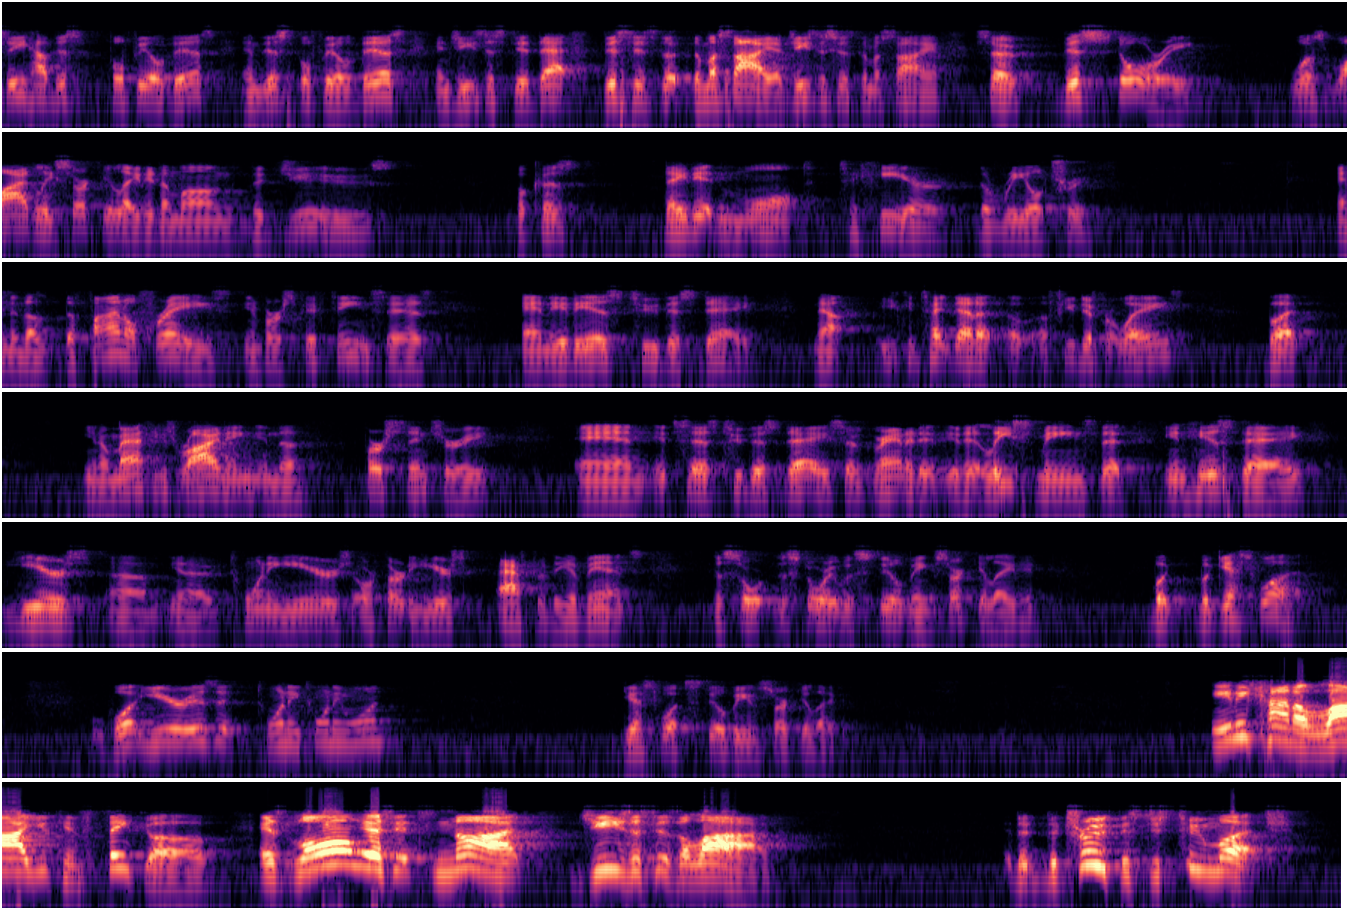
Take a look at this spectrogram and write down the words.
see how this fulfilled this, and this fulfilled this, and Jesus did that. This is the, the Messiah. Jesus is the Messiah. So this story was widely circulated among the Jews because they didn't want to hear the real truth. And then the, the final phrase in verse 15 says, and it is to this day. Now, you can take that a, a, a few different ways, but, you know, Matthew's writing in the first century, and it says to this day. So, granted, it, it at least means that in his day, years, um, you know, 20 years or 30 years after the events, the, so- the story was still being circulated. But, but guess what? What year is it? 2021? Guess what's still being circulated? Any kind of lie you can think of, as long as it's not Jesus is alive. The, the truth is just too much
